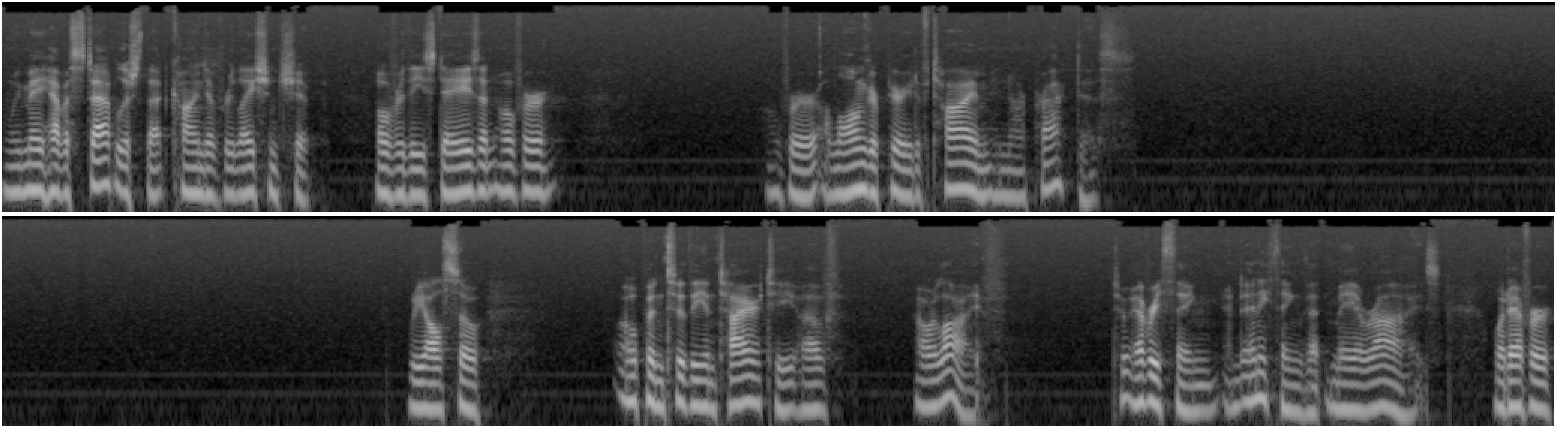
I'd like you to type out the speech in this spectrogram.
We may have established that kind of relationship over these days and over, over a longer period of time in our practice. We also open to the entirety of our life, to everything and anything that may arise, whatever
